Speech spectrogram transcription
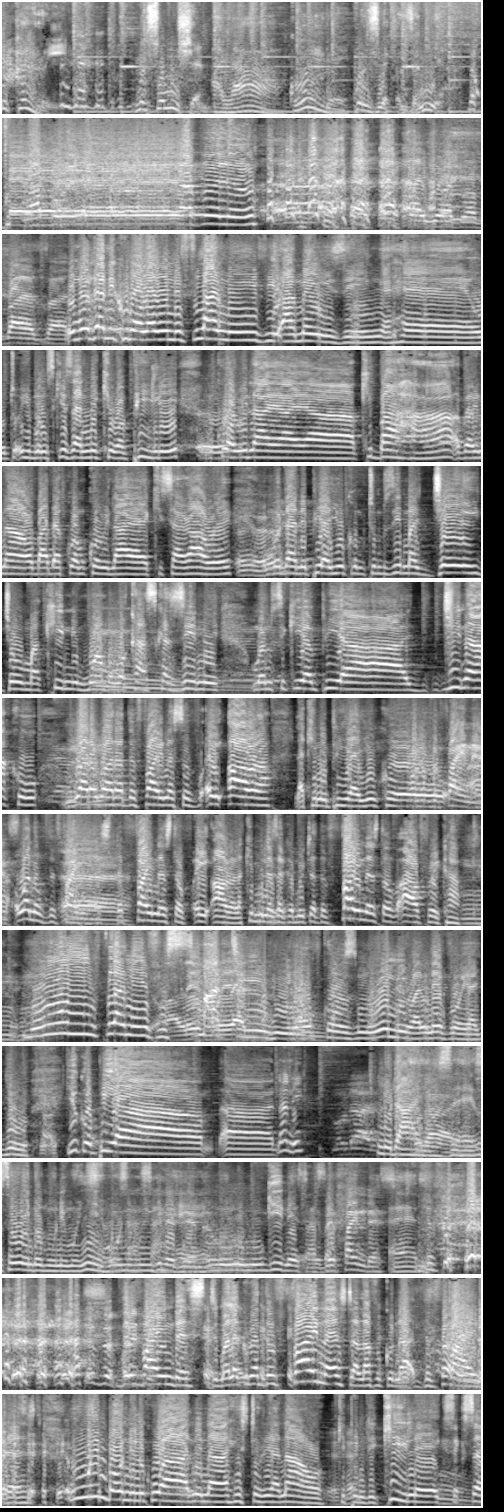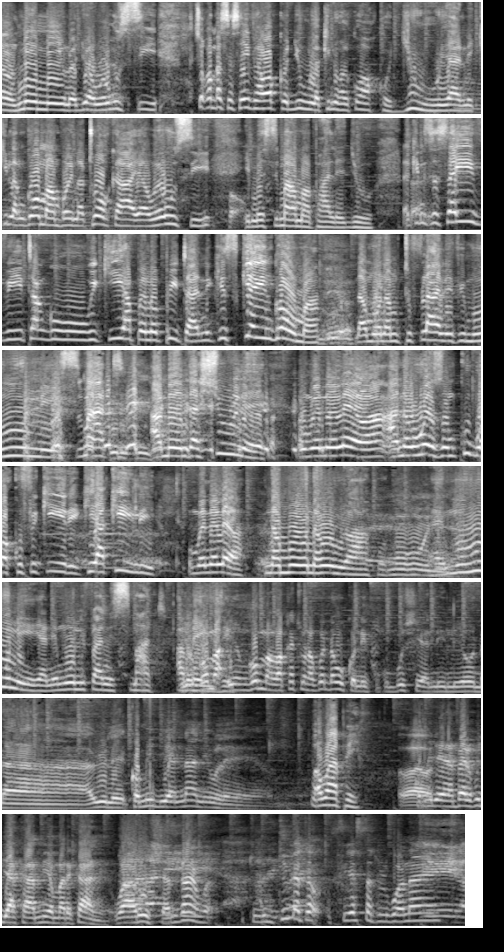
sukari na solution. Ala. Kumbe kuanzia tanzania na ku... Apollo. watu wabaya sana Humo kuna wauni fulani hivi amazing. Umemsikiza Niki wa pili, mkuu wa wilaya ya Kibaha right now, baada ya kuwa mkuu wa wilaya ya Kisarawe. umondani pia yuko mtu mzima J Joe Makini, mwamba wa kaskazini. Umemsikia pia Jinako Warawara, the finest of AR, lakini pia yuko of the finest. uh, one of the finest, the finest of AR, lakini mimi naweza kumwita the finest of Africa. Muuni fulani hivi smart. hivi, of course, muuni wa level ya juu. Yuko pia uh, nani? Eh, sasa huyo ndo muuni mwenyewe Muuni mwingine Eh, tena. muuni mwingine sasa. the finest. Eh, the, the finest. maana kuna the finest alafu kuna the finest. Wimbo nilikuwa nina historia nao. Kipindi kile XXL nini unajua weusi sio kwamba sasa hivi hawako juu lakini walikuwa wako juu yani kila ngoma ambayo inatoka ya weusi imesimama pale juu. Lakini sasa hivi tangu wiki hii hapa iliyopita nikisikia hii ngoma namwona mtu fulani hivi muuni smart ameenda shule. Umenelewa ana uwezo mkubwa wa kufikiri kiakili. Umenelewa namuona huyo hapo. Muhuni. eh, muhuni yani muhuni fulani smart amazing. ngoma wakati unakwenda huko nikukumbushe niliona yule comedian nani yule wa wapi? Comedian ambaye alikuja akahamia marekani. Wa arusha. Nadhani tulimtumia hata fiesta tulikuwa naye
